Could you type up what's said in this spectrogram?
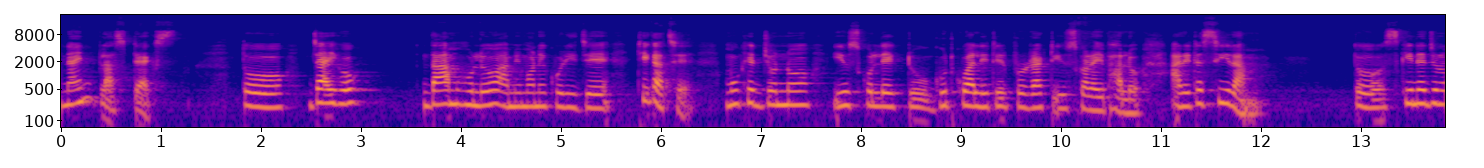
nine plus tax তো যাই হোক, দাম হলেও আমি মনে করি যে ঠিক আছে। মুখের জন্য ইউজ করলে একটু গুড কোয়ালিটির প্রোডাক্ট ইউজ করাই ভালো। আর এটা সিরাম তো স্কিনের জন্য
